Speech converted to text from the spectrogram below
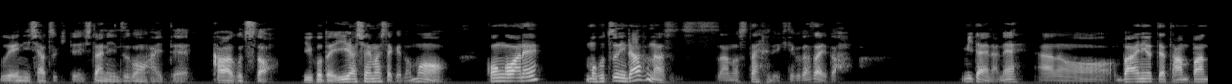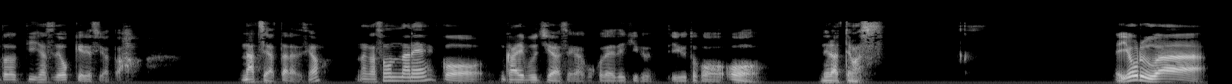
上にシャツ着て、下にズボン履いて、革靴ということでいらっしゃいましたけども、今後はね、もう普通にラフな、あの、スタイルで来てくださいと。みたいなね。あの、場合によっては短パンと T シャツで OK ですよと。夏やったらですよ。なんかそんなね、こう、外部打ち合わせがここでできるっていうとこを狙ってます。夜は、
